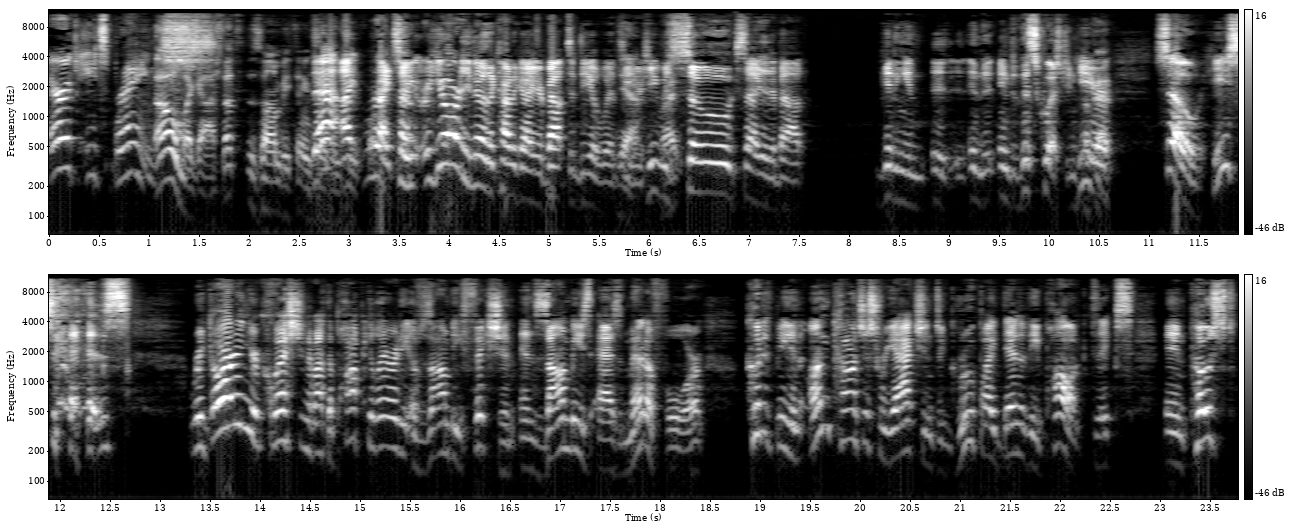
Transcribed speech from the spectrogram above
Eric Eats Brains. oh my gosh, that's the zombie thing. That I taken too far. right. So you you already know the kind of guy you're about to deal with Yeah, here. He was right. so excited about getting in, in, in into this question here. Okay. So he says, regarding your question about the popularity of zombie fiction and zombies as metaphor, could it be an unconscious reaction to group identity politics and post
